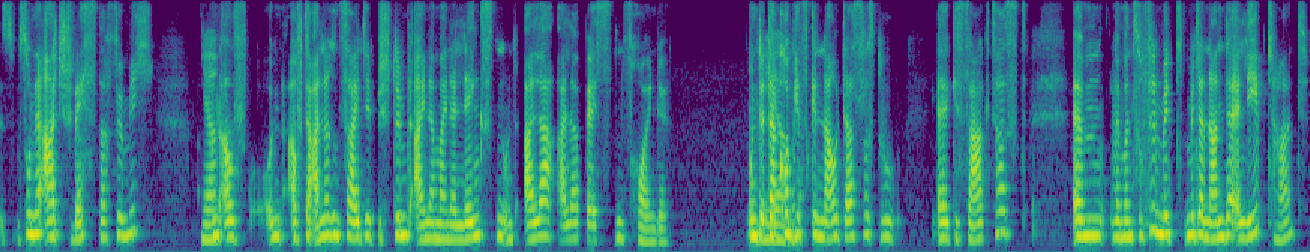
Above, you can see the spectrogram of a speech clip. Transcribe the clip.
so eine Art Schwester für mich. Ja. Und auf, und auf der anderen Seite bestimmt einer meiner längsten und aller, allerbesten Freunde. Und da Ja. kommt jetzt genau das, was du äh, gesagt hast. Ähm, wenn man so viel mit, miteinander erlebt hat,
